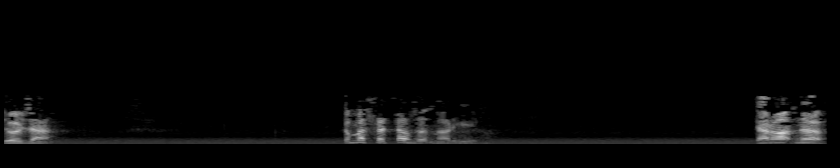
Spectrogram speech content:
Deux ans. Comment ça fait de temps que vous êtes mariés? 49.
